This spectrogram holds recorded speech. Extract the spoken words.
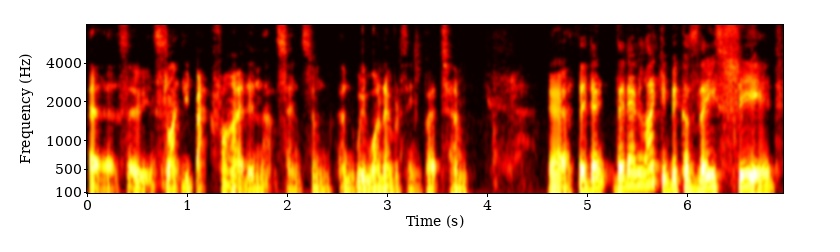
uh, so it slightly backfired in that sense, and, and we won everything. But um, yeah, they don't they don't like it because they see it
